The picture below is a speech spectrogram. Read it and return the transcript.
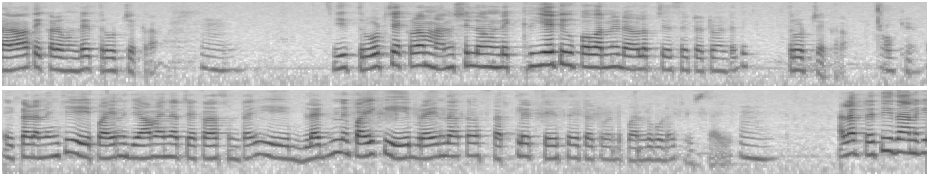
తర్వాత ఇక్కడ ఉండే థ్రోట్ చక్ర. ఈ థ్రోట్ చక్ర మనిషిలో ఉండే క్రియేటివ్ పవర్ని డెవలప్ చేసేటటువంటిది థ్రోట్ చక్ర ఇక్కడ నుంచి పైన జామైనర్ చక్రాస్ ఉంటాయి. ఈ బ్లడ్ని పైకి బ్రెయిన్ దాకా సర్క్యులేట్ చేసేటటువంటి పనులు కూడా చూస్తాయి. అలా ప్రతి దానికి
